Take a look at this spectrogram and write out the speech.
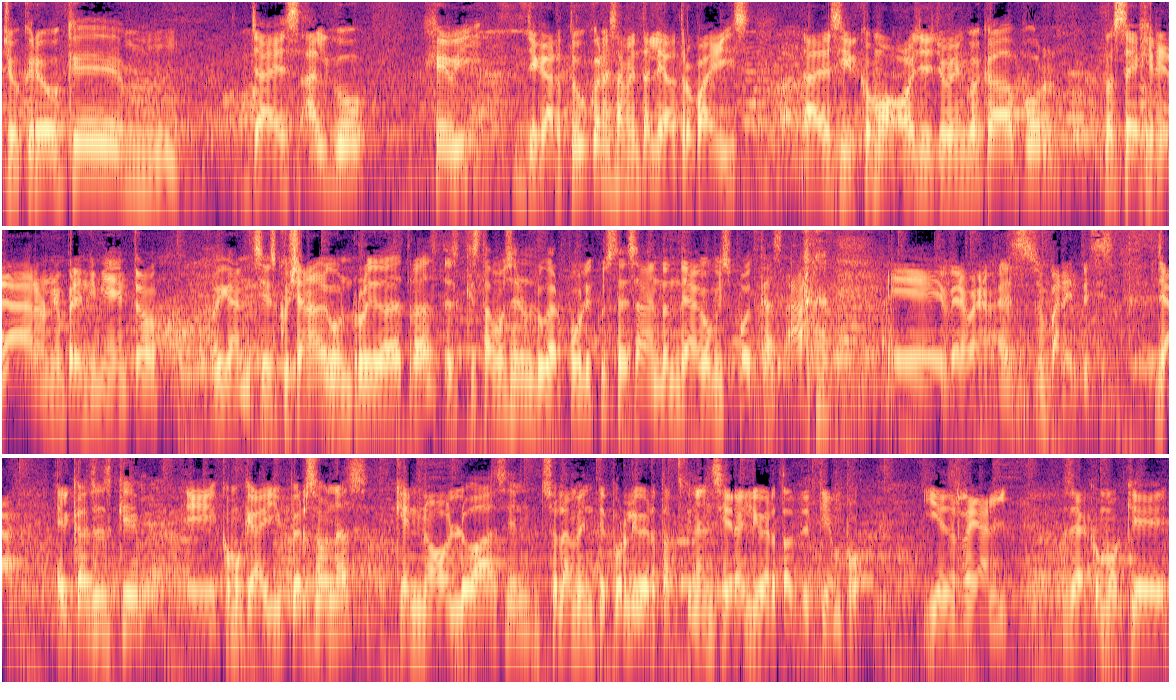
yo creo que mm, ya es algo heavy llegar tú con esa mentalidad a otro país a decir como, oye, yo vengo acá por, no sé, generar un emprendimiento. Oigan, si escuchan algún ruido detrás, es que estamos en un lugar público, ustedes saben dónde hago mis podcasts. Ah, eh, pero bueno, es un paréntesis. Ya, el caso es que eh, como que hay personas que no lo hacen solamente por libertad financiera y libertad de tiempo. Y es real. O sea, como que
